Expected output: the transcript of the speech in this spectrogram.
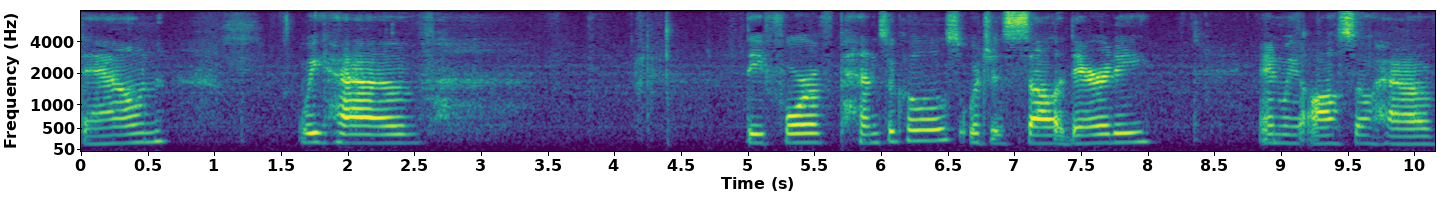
down. We have the Four of Pentacles, which is solidarity. And we also have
